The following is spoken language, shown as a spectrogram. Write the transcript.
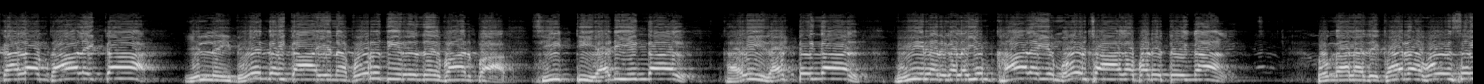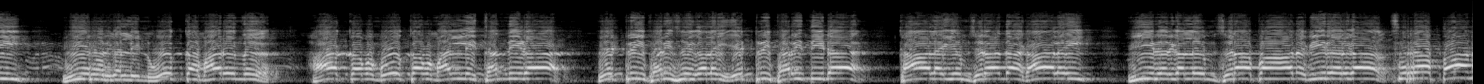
களம் காளைக்கா இல்லை வேங்கைக்கா என பொருத்தியிருந்து பார்ப்பா சீட்டி அடியுங்கள் கை தட்டுங்கள் வீரர்களையும் காலையும் உற்சாகப்படுத்துங்கள் உங்களது கர ஓசை வீரர்களின் ஊக்கம் மருந்து ஆக்கமும் ஊக்கமும் அள்ளி தந்திட வெற்றி பரிசுகளை எற்றி பறித்திட காலையும் சிறந்த காலை வீரர்களும் சிறப்பான வீரர்கள். சிறப்பான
